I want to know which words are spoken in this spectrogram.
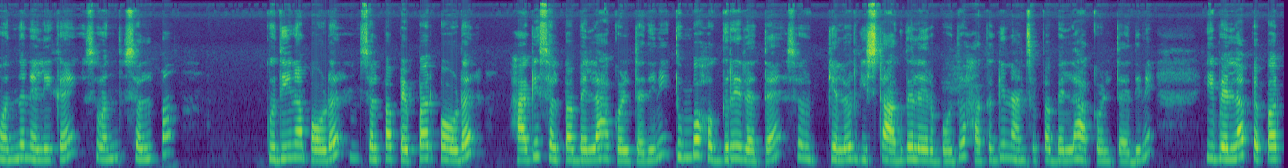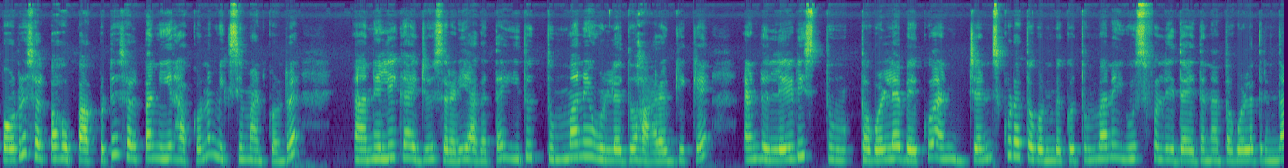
ಒಂದು ನೆಲ್ಲಿಕಾಯಿ, ಸೊ, ಒಂದು ಸ್ವಲ್ಪ ಪುದೀನ ಪೌಡರ್, ಸ್ವಲ್ಪ ಪೆಪ್ಪರ್ ಪೌಡರ್, ಹಾಗೆ ಸ್ವಲ್ಪ ಬೆಲ್ಲ ಹಾಕ್ಕೊಳ್ತಾ ಇದ್ದೀನಿ. ತುಂಬ ಹೊಗ್ರಿರುತ್ತೆ ಸೊ, ಕೆಲವ್ರಿಗೆ ಇಷ್ಟ ಆಗದಲ್ಲೇ ಇರ್ಬೋದು. ಹಾಗಾಗಿ ನಾನು ಸ್ವಲ್ಪ ಬೆಲ್ಲ ಹಾಕ್ಕೊಳ್ತಾ ಇದ್ದೀನಿ. ಈ ಬೆಲ್ಲ, ಪೆಪ್ಪರ್ ಪೌಡ್ರ್ ಸ್ವಲ್ಪ ಉಪ್ಪು ಹಾಕ್ಬಿಟ್ಟು ಸ್ವಲ್ಪ ನೀರು ಹಾಕ್ಕೊಂಡು ಮಿಕ್ಸಿ ಮಾಡಿಕೊಂಡ್ರೆ ನೆಲ್ಲಿಕಾಯಿ ಜ್ಯೂಸ್ ರೆಡಿ ಆಗುತ್ತೆ? ಇದು ತುಂಬಾ ಒಳ್ಳೆಯದು ಆರೋಗ್ಯಕ್ಕೆ. ಆ್ಯಂಡ್ ಲೇಡೀಸ್ ತು, ತೊಗೊಳ್ಳೇಬೇಕು. ಆ್ಯಂಡ್ ಜೆಂಟ್ಸ್ ಕೂಡ ತೊಗೊಳ್ಬೇಕು ತುಂಬಾ ಯೂಸ್ಫುಲ್ ಇದೆ ಇದನ್ನು ತಗೊಳ್ಳೋದ್ರಿಂದ.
